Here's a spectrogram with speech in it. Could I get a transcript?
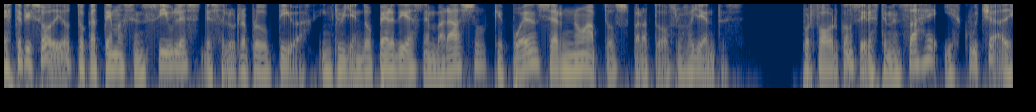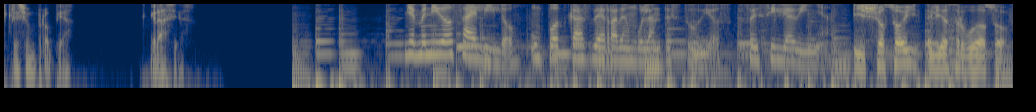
Este episodio toca temas sensibles de salud reproductiva, incluyendo pérdidas de embarazo que pueden ser no aptos para todos los oyentes. Por favor, considera este mensaje y escucha a discreción propia. Gracias. Bienvenidos a El Hilo, un podcast de Radioambulante Estudios. Soy Silvia Viñas. Y yo soy Elías Arbudasov.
